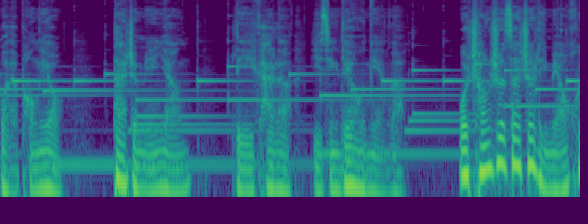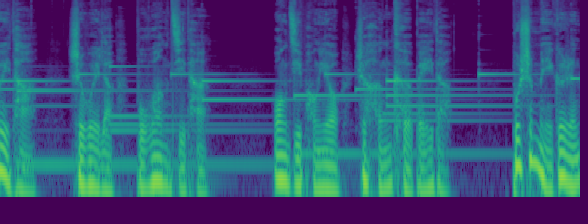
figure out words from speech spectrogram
我的朋友。带着绵羊离开了，已经六年了。我尝试在这里描绘他，是为了不忘记他。忘记朋友是很可悲的。不是每个人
